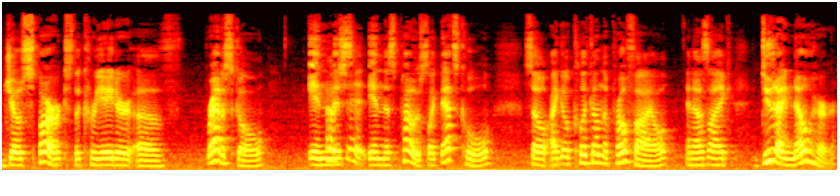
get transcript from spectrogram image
Joe Sparks, the creator of Radiskull, in Oh, this shit. in this post. Like that's cool. So I go click on the profile, and I was like, dude, I know her.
